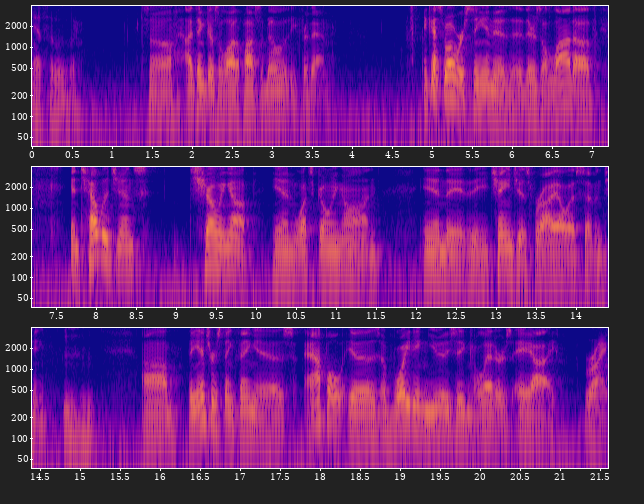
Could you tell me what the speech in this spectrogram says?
Absolutely. So I think there's a lot of possibility for that. I guess what we're seeing is uh, there's a lot of intelligence showing up in what's going on in the, the changes for iOS 17. Um, the interesting thing is Apple is avoiding using the letters AI. Right.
